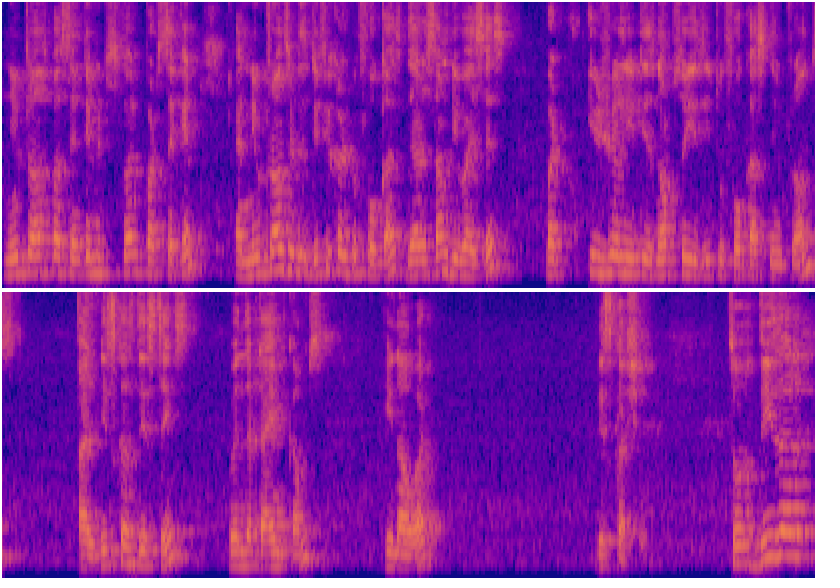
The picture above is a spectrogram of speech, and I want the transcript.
neutrons per centimeter square per second. And neutrons it is difficult to focus. There are some devices but usually it is not so easy to focus neutrons. I'll discuss these things when the time comes in our discussion. So these are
